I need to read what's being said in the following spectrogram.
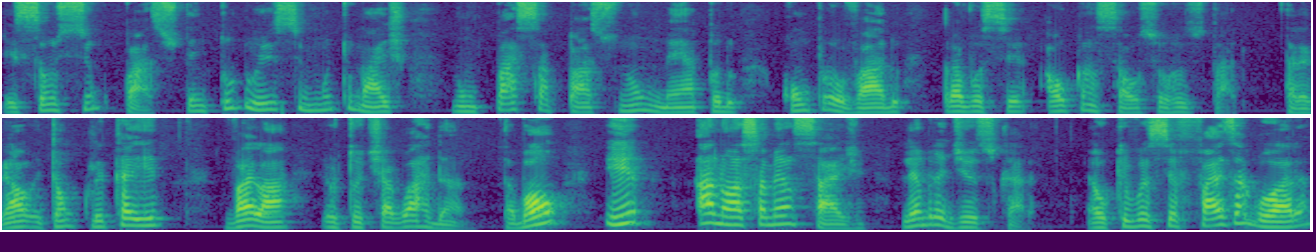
Esses são os cinco passos. Tem tudo isso e muito mais num passo a passo, num método comprovado para você alcançar o seu resultado. Tá legal? Então clica aí, vai lá, eu tô te aguardando, tá bom? E a nossa mensagem. Lembra disso, cara. É o que você faz agora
